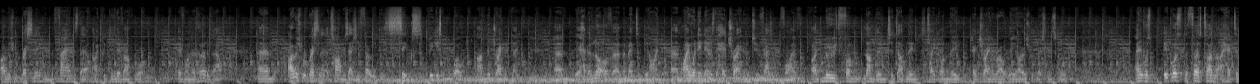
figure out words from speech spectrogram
Irish Wrestling and the fans that I could deliver what everyone had heard about. Um, Irish Wrestling at the time was actually voted the sixth biggest in the world under Dragon Gate. Um, it had a lot of uh, momentum behind it. Um, I went in there as the head trainer in 2005. I'd moved from London to Dublin to take on the head trainer role at the Irish Wrestling School. And it was it was the first time that I had to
